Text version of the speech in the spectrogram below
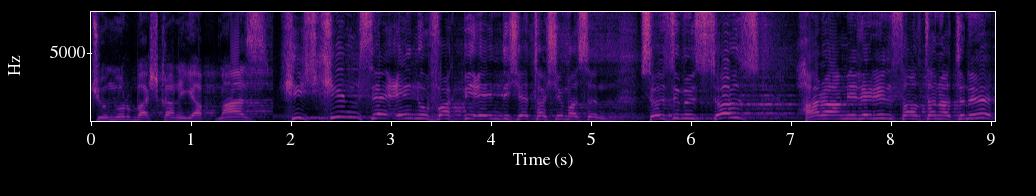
Cumhurbaşkanı yapmaz. Hiç kimse en ufak bir endişe taşımasın. Sözümüz söz, haramilerin saltanatını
